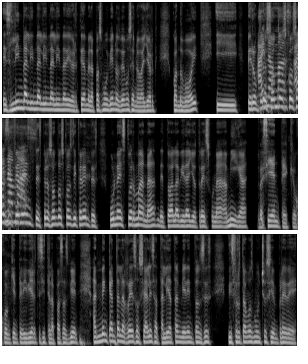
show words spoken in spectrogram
Es linda, linda, linda, linda, divertida, me la paso muy bien. Nos vemos en Nueva York cuando voy. Y, pero, pero son dos cosas diferentes, pero son dos cosas diferentes. Una es tu hermana de toda la vida y otra es una amiga reciente con quien te diviertes y te la pasas bien. A mí me encantan las redes sociales, a Talía también, entonces disfrutamos mucho siempre de,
